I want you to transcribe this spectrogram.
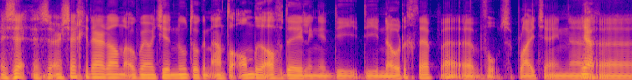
En zeg, je daar dan ook mee, want je noemt ook een aantal andere afdelingen die, die je nodig hebt. Hè? Uh, bijvoorbeeld supply chain, uh, Ja. uh,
